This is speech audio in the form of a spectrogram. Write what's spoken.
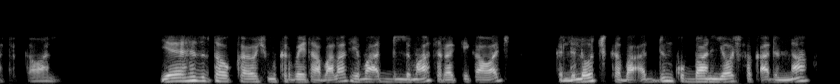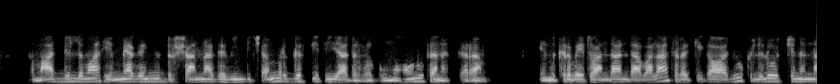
አድርገዋል። የህዝብ ተወካዮች ምክር ቤት አባላት የማዕድን ልማት ረቂቅ አዋጅ ክልሎች ከማዕድን ኩባንያዎች ፈቃድና ከማዕድን ልማት የሚያገኙት ድርሻና ገቢ እንዲጨምር ግፊት እያደረጉ መሆኑ ተነገረ። የምክር ቤቱ አንዳንድ አባላት ረቂቅ አዋጁ ክልሎችንና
